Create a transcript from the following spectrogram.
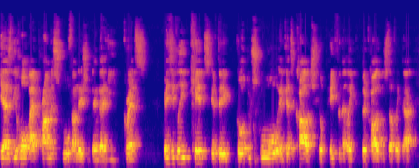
He has the whole I Promise School Foundation thing that he grants. Basically, kids, if they go through school and get to college, he'll pay for that, like their college and stuff like that.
